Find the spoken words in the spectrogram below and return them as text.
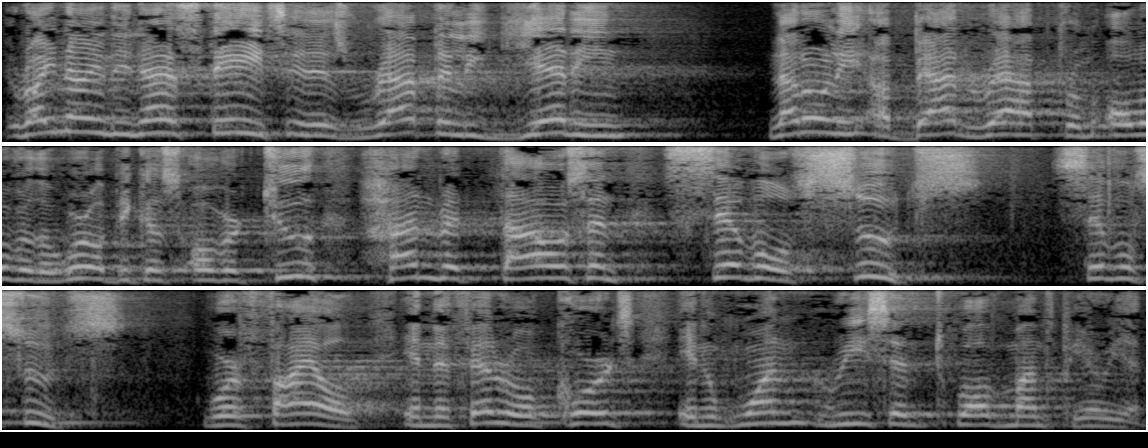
Right now in the United States, it is rapidly getting not only a bad rap from all over the world because over 200,000 civil suits, civil suits were filed in the federal courts in one recent 12 month period.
